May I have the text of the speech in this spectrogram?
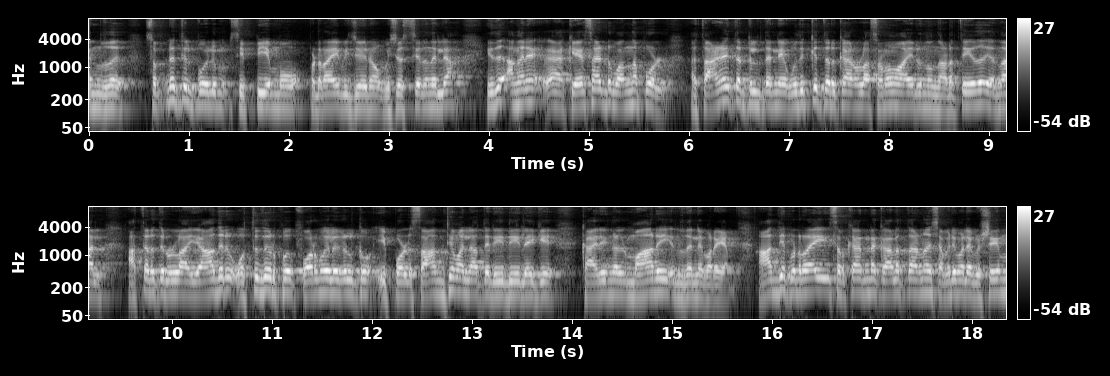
എന്നത് സ്വപ്നത്തിൽ പോലും സി പി എമ്മോ പിണറായി വിജയനോ വിശ്വസിച്ചിരുന്നില്ല. ഇത് അങ്ങനെ കേസായിട്ട് വന്നപ്പോൾ താഴെത്തട്ടിൽ തന്നെ ഒതുക്കി തീർക്കാനുള്ള ശ്രമമായിരുന്നു നടത്തിയത്. എന്നാൽ അത്തരത്തിലുള്ള യാതൊരു ഒത്തുതീർപ്പ് ഫോർമുലകൾക്കും ഇപ്പോൾ സാധ്യമല്ലാത്ത രീതിയിലേക്ക് കാര്യങ്ങൾ മാറി എന്ന് തന്നെ പറയാം. ആദ്യ പിണറായി സർക്കാരിന്റെ കാലത്താണ് ശബരിമല വിഷയം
